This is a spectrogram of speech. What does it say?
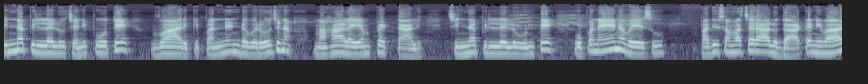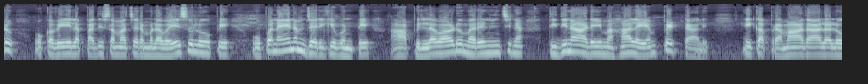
చిన్నపిల్లలు చనిపోతే వారికి పన్నెండవ రోజున మహాలయం పెట్టాలి. చిన్నపిల్లలు ఉంటే ఉపనయన వయసు పది సంవత్సరాలు దాటని వారు ఒకవేళ పది సంవత్సరముల వయసులోపే ఉపనయనం జరిగి ఉంటే ఆ పిల్లవాడు మరణించిన తిదినాడే మహాలయం పెట్టాలి. ఇక ప్రమాదాలలో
